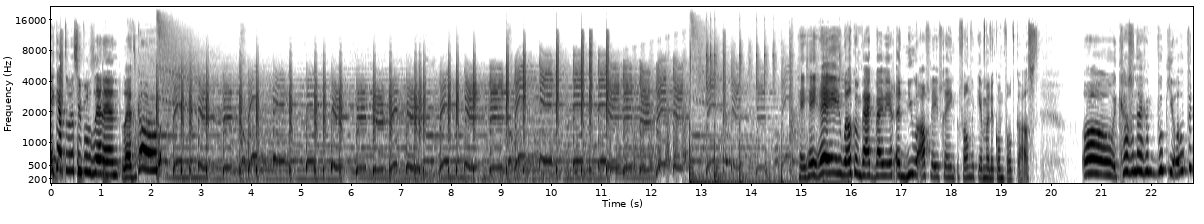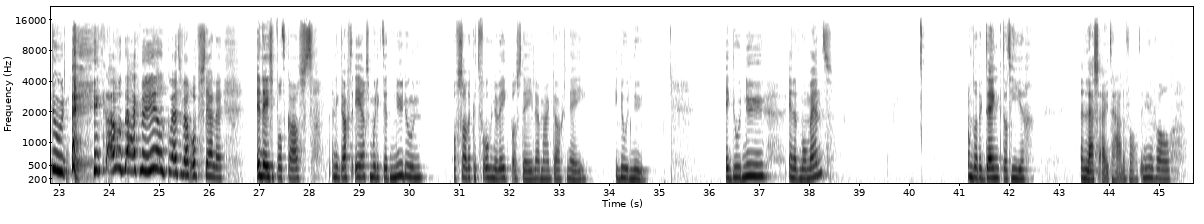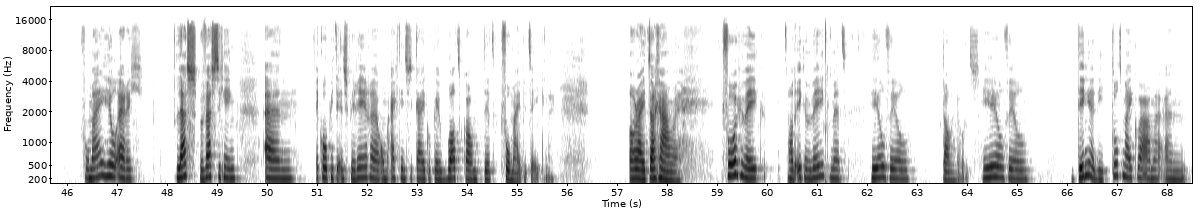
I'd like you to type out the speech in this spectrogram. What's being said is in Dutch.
Ik heb er weer super zin in. Let's go! Hey, hey, hey! Welkom back bij weer een nieuwe aflevering van de Kim en de Kom podcast. Oh, ik ga vandaag een boekje open doen. ik ga vandaag me heel kwetsbaar opstellen in deze podcast. En ik dacht eerst, moet ik dit nu doen? Of zal ik het volgende week pas delen? Maar ik dacht, nee, ik doe het nu. Ik doe het nu in het moment. Omdat ik denk dat hier een les uit te halen valt. In ieder geval voor mij heel erg les, bevestiging. En ik hoop je te inspireren om echt eens te kijken: oké, wat kan dit voor mij betekenen? Alright, daar gaan we. Vorige week had ik een week met heel veel downloads. Heel veel dingen die tot mij kwamen. En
